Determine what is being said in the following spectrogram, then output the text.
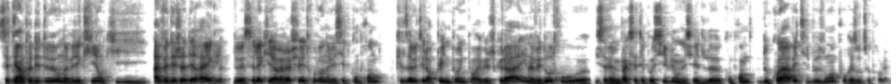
C'était un peu des deux. On avait des clients qui avaient déjà des règles de SLA, qui avaient réussi à les trouver. On avait essayé de comprendre quels avaient été leurs pain points pour arriver jusque-là. Et il y en avait d'autres où euh, ils savaient même pas que c'était possible et on essayait de comprendre de quoi avait-il besoin pour résoudre ce problème?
